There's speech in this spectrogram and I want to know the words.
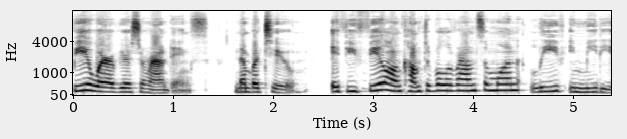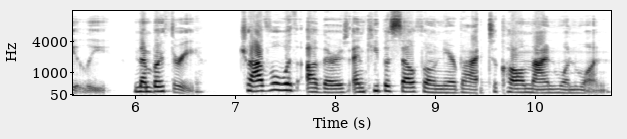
be aware of your surroundings. Number two, if you feel uncomfortable around someone, leave immediately. Number three, travel with others and keep a cell phone nearby to call 911.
